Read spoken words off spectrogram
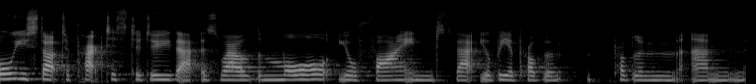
more you start to practice to do that as well, the more you'll find that you'll be a problem problem um,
